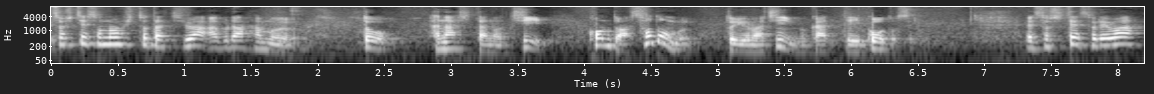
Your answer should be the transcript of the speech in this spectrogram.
そしてその人たちはアブラハムと話した後今度はソドムという町に向かっていこうとする。そしてそれは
